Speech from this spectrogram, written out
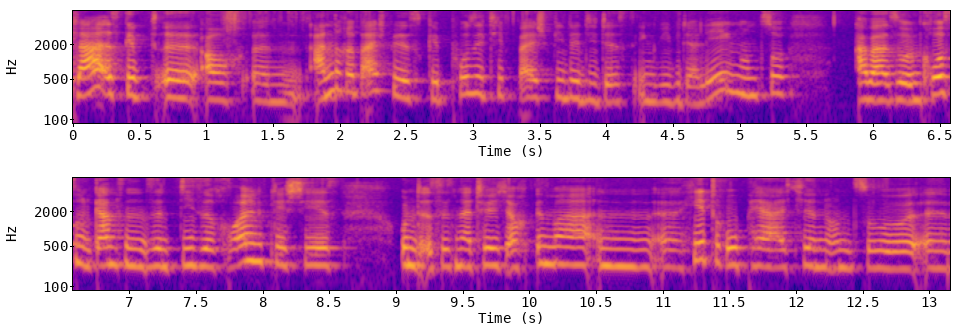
klar, es gibt äh, auch ähm, andere Beispiele, es gibt Positivbeispiele, die das irgendwie widerlegen und so. Aber so im Großen und Ganzen sind diese Rollenklischees und es ist natürlich auch immer ein äh, Heteropärchen und so, äh,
